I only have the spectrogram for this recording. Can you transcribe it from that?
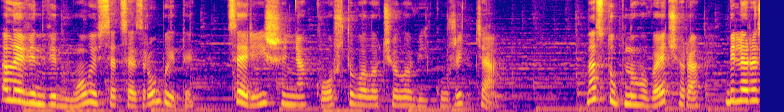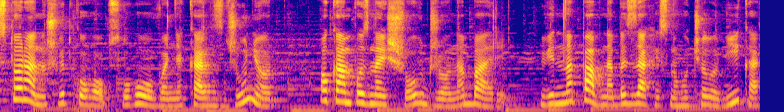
Але він відмовився це зробити. Це рішення коштувало чоловіку життя. Наступного вечора біля ресторану швидкого обслуговування Карлс Джуніор Окампо знайшов Джона Баррі. Він напав на беззахисного чоловіка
